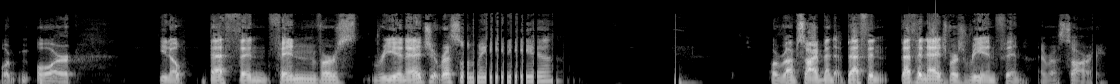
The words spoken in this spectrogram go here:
or or you know Beth and Finn versus Rhea and Edge at WrestleMania. Or I'm sorry, I meant. Beth and Beth and Edge versus Rhea and Finn. Sorry,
